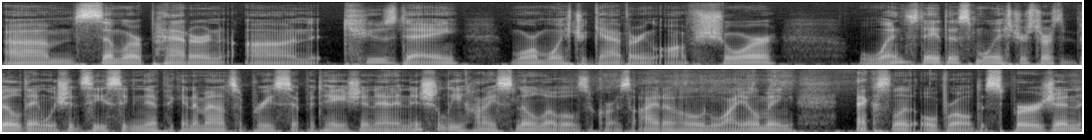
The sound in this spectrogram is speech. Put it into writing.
Um, similar pattern on Tuesday, more moisture gathering offshore. Wednesday, this moisture starts building. We should see significant amounts of precipitation and initially high snow levels across Idaho and Wyoming. Excellent overall dispersion.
